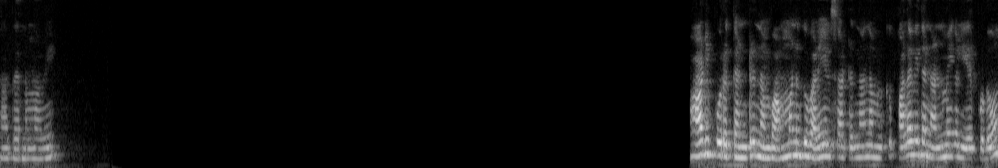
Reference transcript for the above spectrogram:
சாதாரணமாகவே ஆடிப்பூரத்தன்று நம்ம அம்மனுக்கு வளையல் சாட்டுனா நம்மளுக்கு பலவித நன்மைகள் ஏற்படும்.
